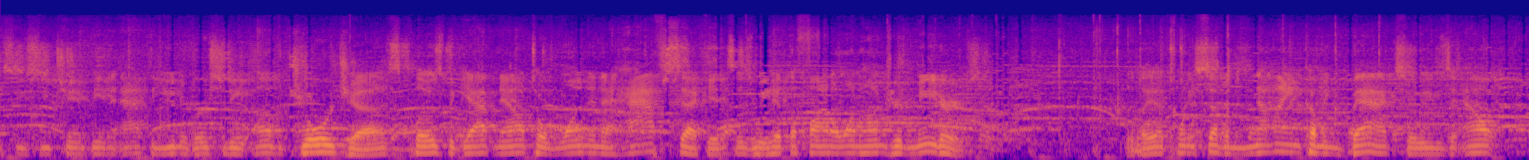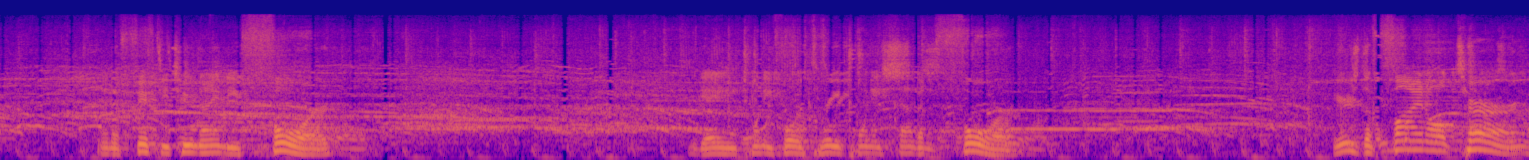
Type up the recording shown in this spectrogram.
SEC champion at the University of Georgia. It's closed the gap now to one and a half seconds as we hit the final 100 meters. Leia 27.9 coming back, so he's out in a 52.94. Gahey 24.3, 27.4. Here's the final turn.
